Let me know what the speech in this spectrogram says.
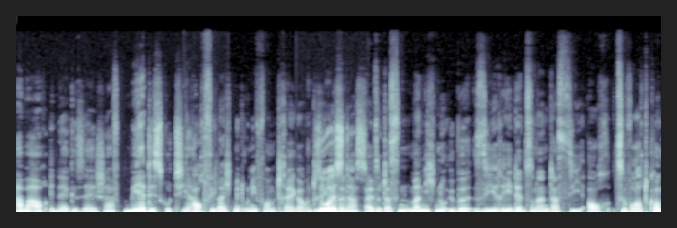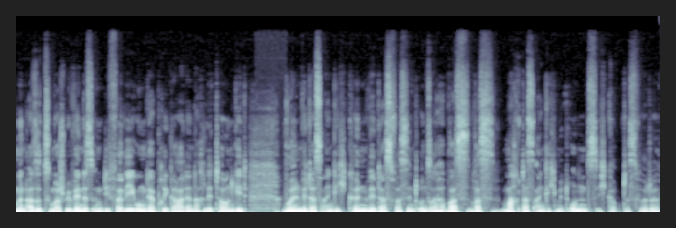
aber auch in der Gesellschaft mehr diskutieren. Auch vielleicht mit Uniformträger und Trägerinnen. So ist das. Also, dass man nicht nur über sie redet, sondern dass sie auch zu Wort kommen. Also zum Beispiel, wenn es um die Verlegung der Brigade nach Litauen geht, wollen wir das eigentlich, können wir das? Was sind unsere, was, was macht das eigentlich mit uns? Ich glaube, das würde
